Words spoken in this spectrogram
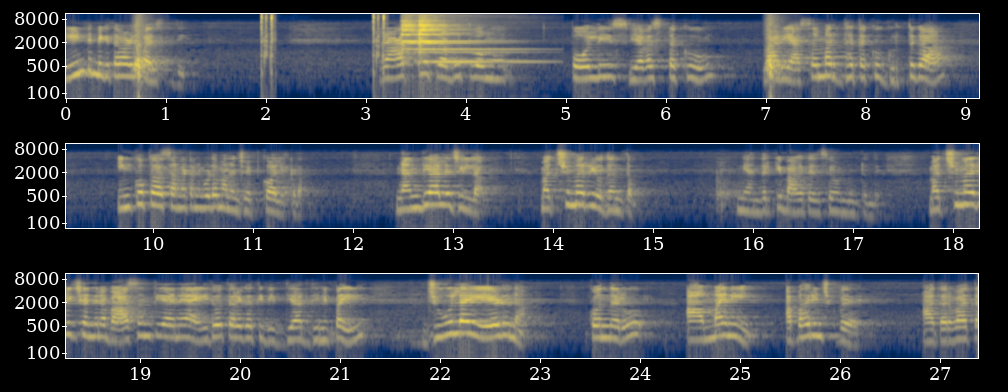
ఏంటి మిగతా వాళ్ళ పరిస్థితి? రాష్ట్ర ప్రభుత్వము పోలీస్ వ్యవస్థకు వారి అసమర్థతకు గుర్తుగా ఇంకొక సంఘటన కూడా మనం చెప్పుకోవాలి ఇక్కడ. నంద్యాల జిల్లా మచ్చుమర్రి ఉదంతం. మీ అందరికీ బాగా తెలిసే ఉండి ఉంటుంది మచ్చుమర్రికి చెందిన వాసంతి అనే ఐదో తరగతి విద్యార్థినిపై జూలై ఏడున కొందరు ఆ అమ్మాయిని అపహరించుకుపోయారు. ఆ తర్వాత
